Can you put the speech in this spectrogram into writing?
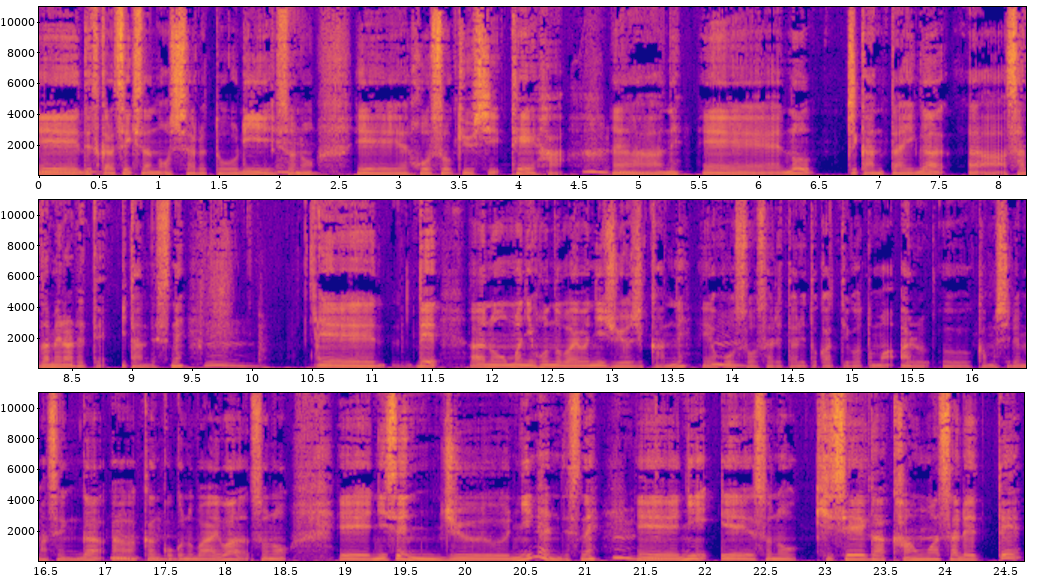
えーですから関さんのおっしゃる通り、その、えー放送休止、低波、あーね、えーの時間帯が定められていたんですね。うん。えーで、あの、まあ、日本の場合は24時間ね、えー放送されたりとかっていうこともあるうかもしれませんが、あー韓国の場合は、その、えー2012年ですね、えーに、えーその規制が緩和されて、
